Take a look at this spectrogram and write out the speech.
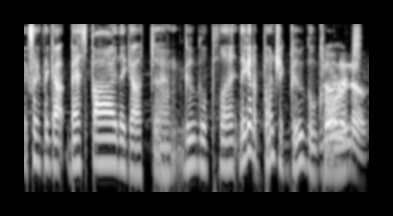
Looks like they got Best Buy, they got um, Google Play, they got a bunch of Google No, cards. no, no.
